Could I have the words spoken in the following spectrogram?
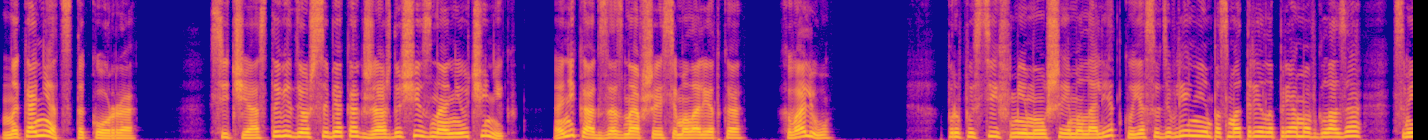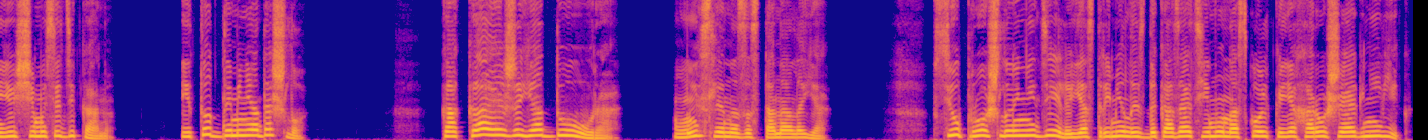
«Наконец-то, Корра! Сейчас ты ведешь себя как жаждущий знаний ученик, а не как зазнавшаяся малолетка. Хвалю!» Пропустив мимо ушей малолетку, я с удивлением посмотрела прямо в глаза смеющемуся декану. И тут до меня дошло. «Какая же я дура!» — мысленно застонала я. Всю прошлую неделю я стремилась доказать ему, насколько я хороший огневик.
